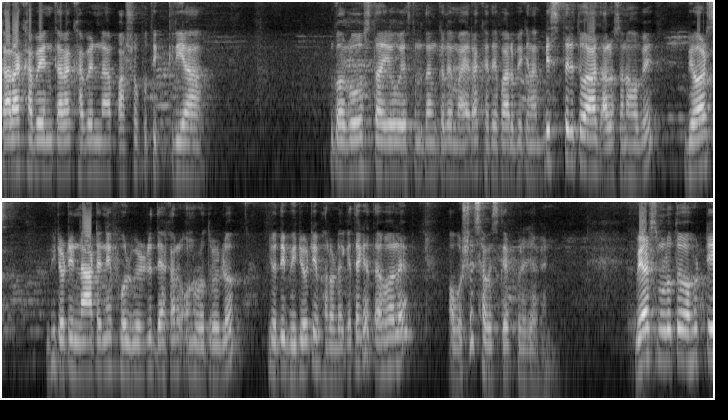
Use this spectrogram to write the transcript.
কারা খাবেন কারা খাবেন না? পার্শ্ব প্রতিক্রিয়া, গর্ভাবস্থায় ও স্তনদানকালে মায়েরা খেতে পারবে কিনা? বিস্তারিত আজ আলোচনা হবে। ভিওয়ার্স ভিডিওটি না টেনে ফুল ভিডিওটি দেখার অনুরোধ রইল। যদি ভিডিওটি ভালো লেগে থাকে তাহলে অবশ্যই সাবস্ক্রাইব করে যাবেন। ভিওয়ার্স মূলত ওষুধটি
